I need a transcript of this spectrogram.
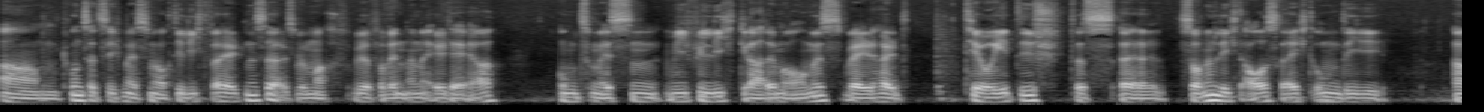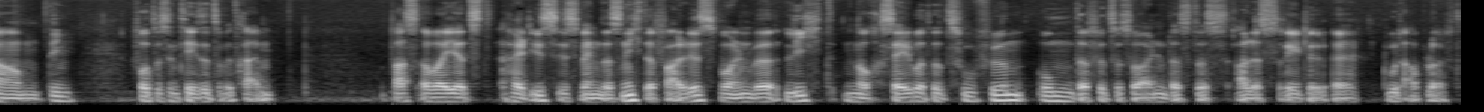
Ähm, grundsätzlich messen wir auch die Lichtverhältnisse. Also wir, mach, wir verwenden eine LDR, um zu messen, wie viel Licht gerade im Raum ist, weil halt theoretisch das äh, Sonnenlicht ausreicht, um die ähm, Ding, Photosynthese zu betreiben. Was aber jetzt halt ist, ist, wenn das nicht der Fall ist, wollen wir Licht noch selber dazuführen, um dafür zu sorgen, dass das alles regel, äh, gut abläuft.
